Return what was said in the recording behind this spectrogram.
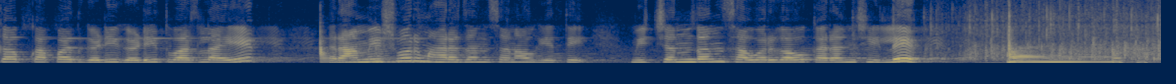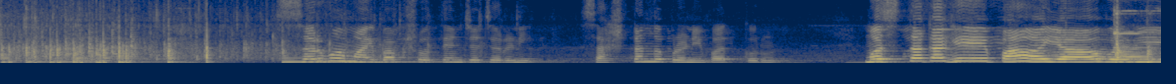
कप कापात गडी गडीत वाजला एक. रामेश्वर महाराजांचं नाव घेते. मी चंदन सावरगावकरांची लेख. सर्व मायबाप श्रोत्यांच्या चरणी साष्टांग प्रणिपात करून मस्तक घे पायावरी.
